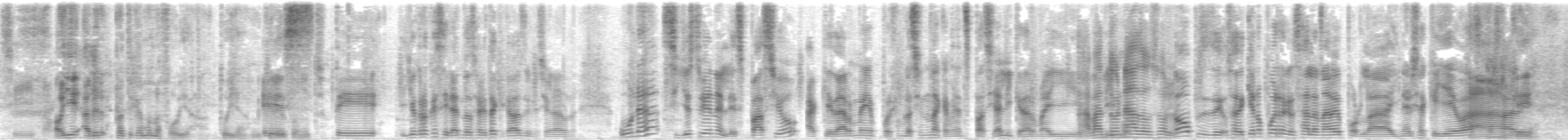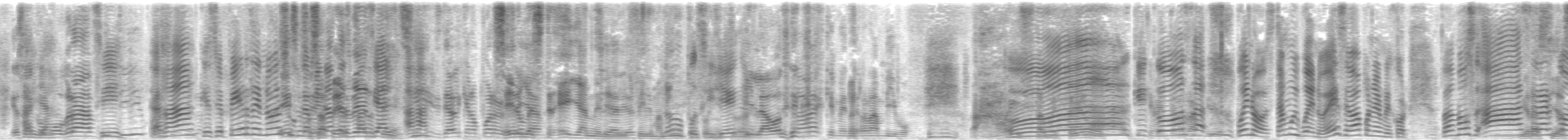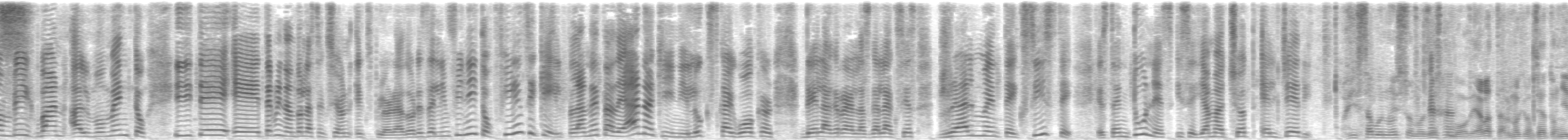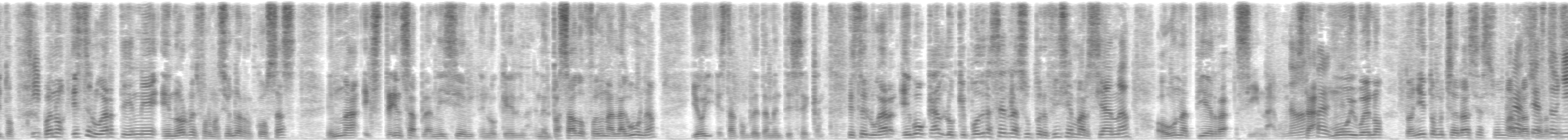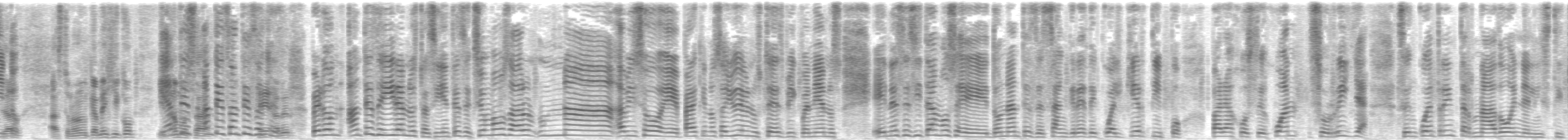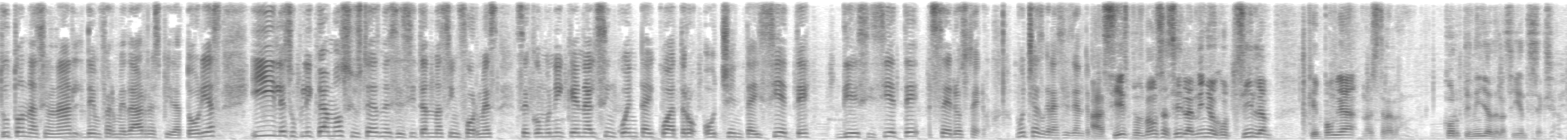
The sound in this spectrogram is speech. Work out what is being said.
Sí, Oye, a ver, platícame una fobia tuya, mi querido Toñito. Este, yo creo que serían dos ahorita que acabas de mencionar una. Una, si yo estuviera en el espacio, a quedarme, por ejemplo, haciendo una camioneta espacial y quedarme ahí. Abandonado solo. No, pues, de- o sea, de que no puedes regresar a la nave por la inercia que llevas. Ah, o sea, ok. de- o sea, Ah, como Gravity. Sí. Ajá, que se pierde, ¿no? En Eso su es, o sea, caminata espacial. Sí, Ajá. literal que no puedes regresar. Ser una estrella en Sí, el adiós. firmamento. No, pues si llega. Y la otra, que me enterraran vivo. Ay, está Ah, muy qué Que me cosa. Bueno, está muy bueno, ¿eh? Se va a poner mejor. Vamos a cerrar con Big Bang al momento. Y te, eh, terminando la sección Exploradores del Infinito. Fíjense que el planeta de Anakin y Luke Skywalker de la Guerra de las Galaxias realmente existe. Está en Túnez y se llama Chot el Jedit. feo. Oye, está bueno eso, ¿no? Es como de Avatar, ¿no? Que nos decía Toñito. Sí. Bueno, este lugar tiene enormes formaciones rocosas en una extensa planicie en, lo que el- en el pasado fue una laguna y hoy está completamente seca. Este lugar evoca lo que podría ser la superficie marciana o una tierra sin agua. No, está para- muy bueno. Toñito, muchas gracias. Un abrazo a la Toñito. Sociedad Astronómica México. Y antes, vamos a- antes, antes, antes, ver. perdón, antes de ir a nuestra siguiente sección, vamos a dar un aviso eh, para que nos ayuden ustedes, Big Banianos. Eh, necesitamos eh, donantes de sangre de cualquier tipo para José Juan Zorrilla. Se encuentra internado en el Instituto Nacional de Enfermedades Respiratorias y le suplicamos, si ustedes necesitan más informes, se comuniquen al 5487 1700. Muchas gracias de antemano. Así es, pues vamos a decirle al niño Godzilla que ponga nuestra cortinilla de la siguiente sección.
